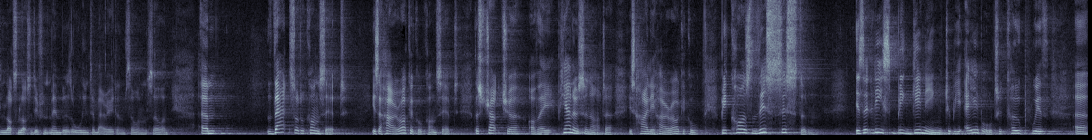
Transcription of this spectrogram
lots and lots of different members all intermarried and so on and so on. Um, that sort of concept is a hierarchical concept the structure of a piano sonata is highly hierarchical because this system is at least beginning to be able to cope with a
